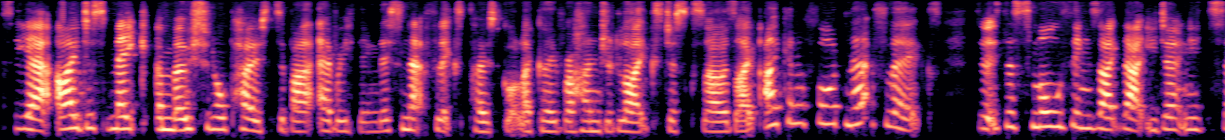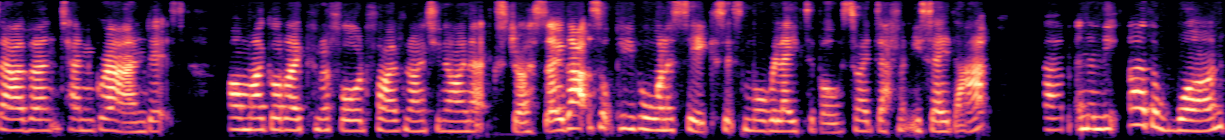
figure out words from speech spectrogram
so yeah, I just make emotional posts about everything. This Netflix post got like over 100 likes just because I was like, I can afford Netflix. So it's the small things like that. You don't need to say earned 10 grand. It's, oh my God, I can afford 5.99 extra. So that's what people want to see because it's more relatable. So I definitely say that. Um, and then the other one,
